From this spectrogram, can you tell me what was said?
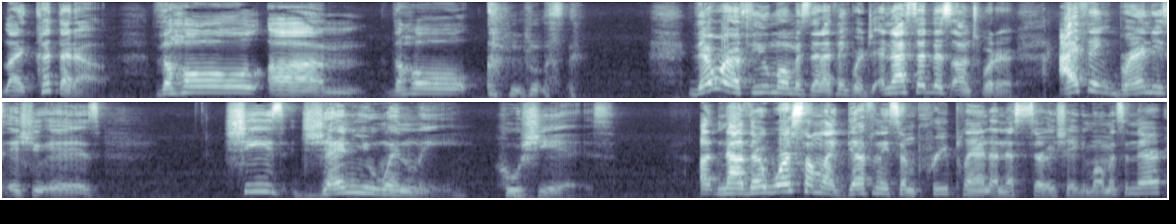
like cut that out the whole um the whole there were a few moments that i think were and i said this on twitter i think brandy's issue is she's genuinely who she is uh, now there were some like definitely some pre-planned unnecessary shady moments in there.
